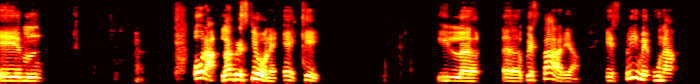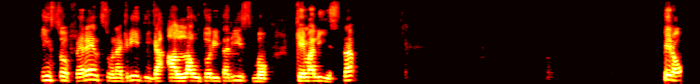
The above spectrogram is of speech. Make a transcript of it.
E, ehm, ora la questione è che eh, quest'area esprime una insofferenza, una critica all'autoritarismo kemalista. Però,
